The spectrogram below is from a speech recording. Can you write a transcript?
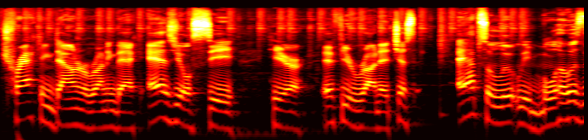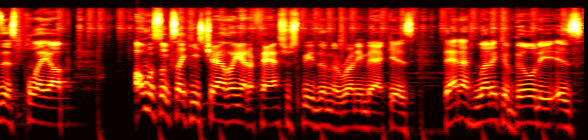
tracking down a running back, as you'll see here if you run it. Just absolutely blows this play up almost looks like he's traveling at a faster speed than the running back is. That athletic ability is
